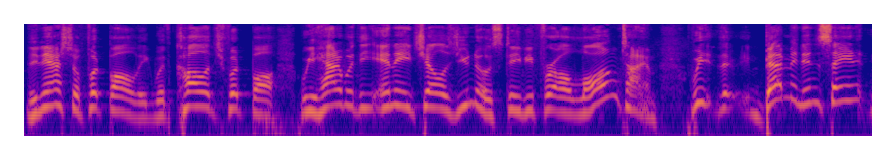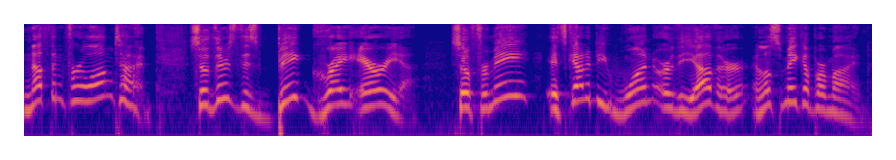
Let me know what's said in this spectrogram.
the National Football League, with college football. We had it with the NHL, as you know, Stevie, for a long time. We, the, Bettman didn't say nothing for a long time. So there's this big gray area. So for me, it's got to be one or the other, and let's make up our mind.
